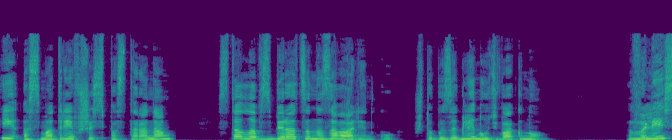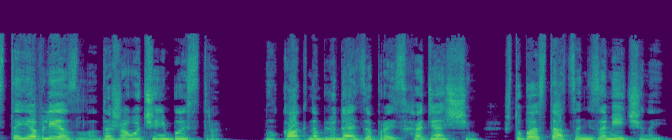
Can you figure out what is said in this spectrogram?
и, осмотревшись по сторонам, стала взбираться на заваленку, чтобы заглянуть в окно. Влезть-то я влезла, даже очень быстро. Но как наблюдать за происходящим, чтобы остаться незамеченной?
